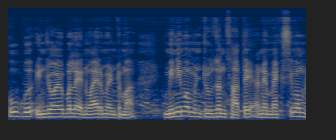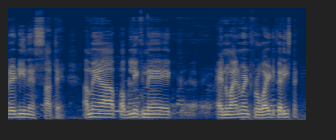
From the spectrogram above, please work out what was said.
ખૂબ એન્જોયેબલ એન્વાયરમેન્ટમાં મિનિમમ ઇન્ટ્રુઝન સાથે અને મેક્સિમમ રેડીનેસ સાથે અમે આ પબ્લિકને એક એન્વાયરમેન્ટ પ્રોવાઈડ કરી શકીએ.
